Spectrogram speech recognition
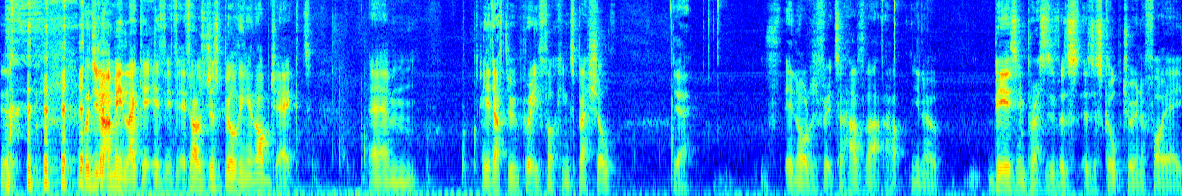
But you know what I mean? Like if, if, if I was just building an object, um, it'd have to be pretty fucking special Yeah. in order for it to have that, you know, be as impressive as, as a sculpture in a foyer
